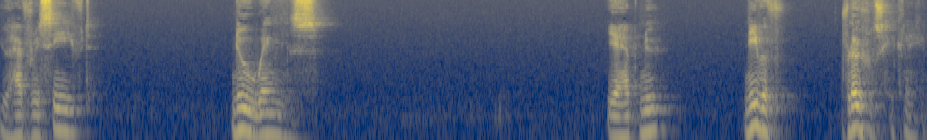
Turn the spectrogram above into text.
You have received new wings. Je hebt nu nieuwe vleugels gekregen.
